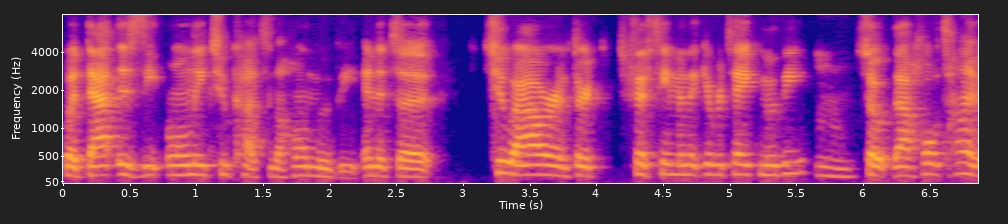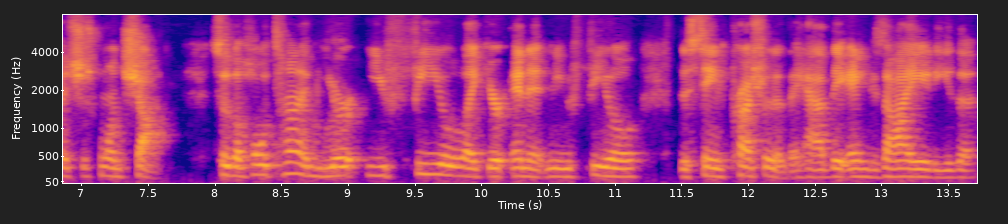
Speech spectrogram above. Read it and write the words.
but that is the only two cuts in the whole movie, and it's a two-hour and thir- fifteen minute give or take movie. Mm. So that whole time it's just one shot. So the whole time you're you feel like you're in it and you feel the same pressure that they have, the anxiety, the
